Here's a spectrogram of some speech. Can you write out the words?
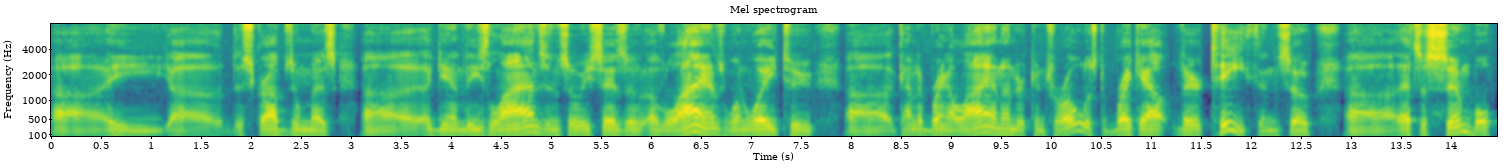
he describes them as again these lions, and so he says of, of lions one way to uh, kind of bring a lion under control is to break out their teeth. And so uh, that's a symbol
